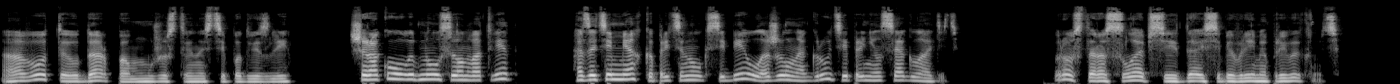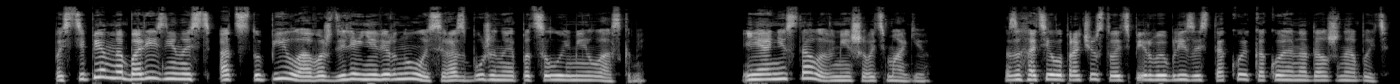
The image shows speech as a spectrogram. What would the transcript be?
А вот и удар по мужественности подвезли. Широко улыбнулся он в ответ, а затем мягко притянул к себе, уложил на грудь и принялся гладить. Просто расслабься и дай себе время привыкнуть. Постепенно болезненность отступила, а вожделение вернулось, разбуженное поцелуями и ласками. Я не стала вмешивать магию. Захотела прочувствовать первую близость такой, какой она должна быть.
